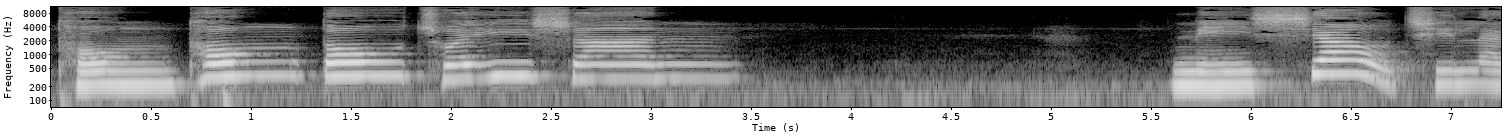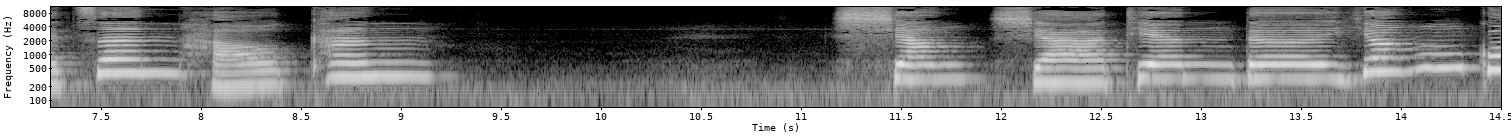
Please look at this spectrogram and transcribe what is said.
统统都吹散，你笑起来真好看，像夏天的阳光。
